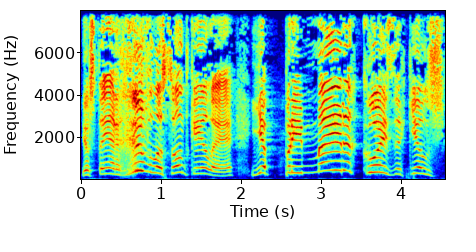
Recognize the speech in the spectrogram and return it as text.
eles têm a revelação de quem ele é, e a primeira coisa que eles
